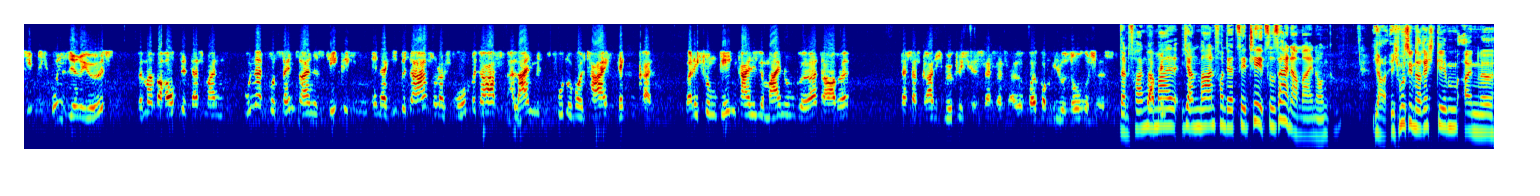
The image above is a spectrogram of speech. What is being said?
ziemlich unseriös, wenn man behauptet, dass man 100% seines täglichen Energiebedarfs oder Strombedarfs allein mit Photovoltaik decken kann. Weil ich schon gegenteilige Meinungen gehört habe, dass das gar nicht möglich ist, dass das also vollkommen illusorisch ist. Dann fragen wir mal Jan Mahn von der CT zu seiner Meinung. Ja, ich muss Ihnen da recht geben, eine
